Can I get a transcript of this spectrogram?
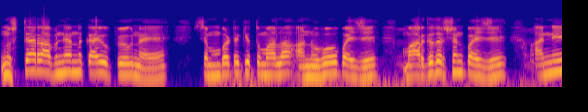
नुसत्या राबण्यानं काही उपयोग नाही. आहे शंभर टक्के तुम्हाला अनुभव पाहिजे मार्गदर्शन पाहिजे आणि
